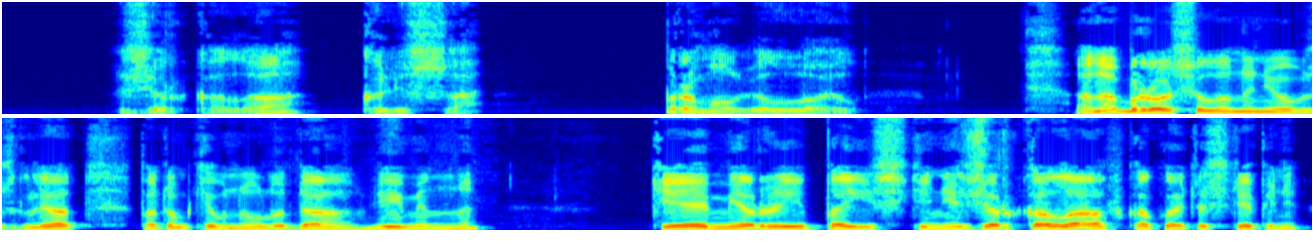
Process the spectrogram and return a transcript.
— Зеркала колеса, — промолвил Лойл. Она бросила на него взгляд, потом кивнула. — Да, именно. Те миры поистине зеркала в какой-то степени,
